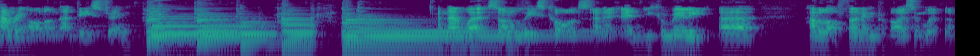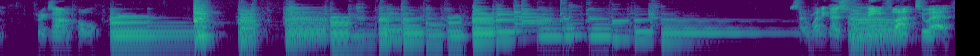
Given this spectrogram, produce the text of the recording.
hammering on on that D string. And that works on all these chords, and, it, and you can really uh, have a lot of fun improvising with them. For example, so when it goes from B flat to F,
